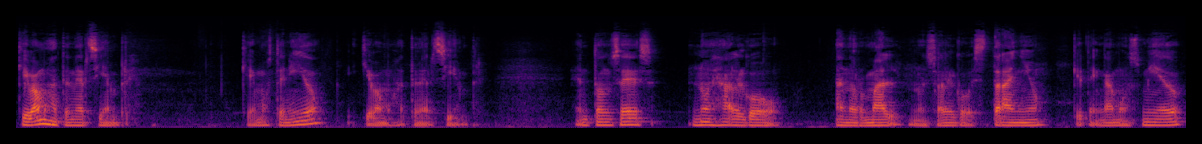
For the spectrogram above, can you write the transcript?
que vamos a tener siempre, que hemos tenido y que vamos a tener siempre. Entonces, no es algo anormal, no es algo extraño que tengamos miedo.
